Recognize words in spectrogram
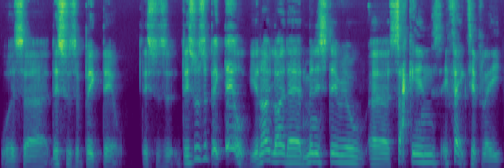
was uh, this was a big deal. This was a, this was a big deal. You know, like they had ministerial uh, sackings effectively.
